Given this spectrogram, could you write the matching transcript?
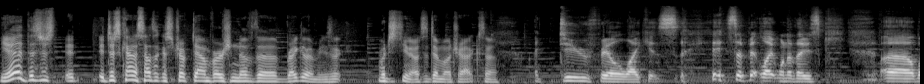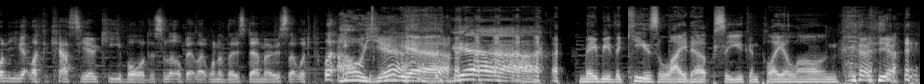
Yeah, this just it, it just kind of sounds like a stripped down version of the regular music, which you know it's a demo track. So I do feel like it's it's a bit like one of those uh, when you get like a Casio keyboard. It's a little bit like one of those demos that would play. oh yeah, Yeah, Yeah. maybe the keys light up so you can play along. yeah.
